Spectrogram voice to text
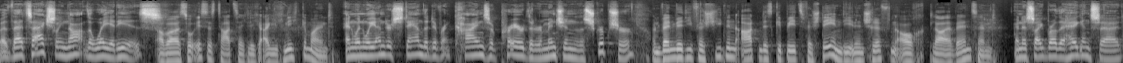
But that's actually not the way it is. Aber so ist es tatsächlich eigentlich nicht gemeint. And when we understand the different kinds of prayer that are mentioned in the scripture, Und wenn wir die verschiedenen Arten des Gebets verstehen, die in den Schriften auch klar erwähnt sind, and it's like Brother Hagen said,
